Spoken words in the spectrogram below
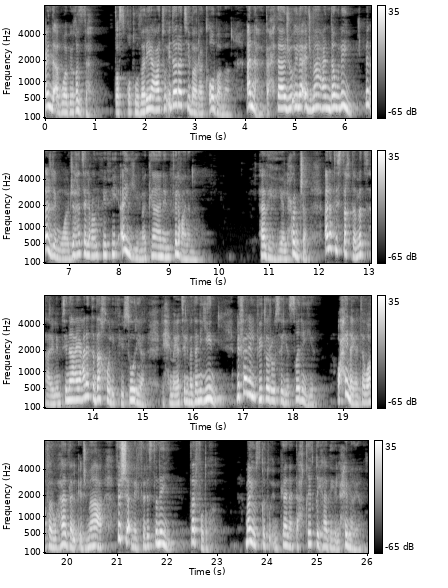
عند أبواب غزة تسقط ذريعة إدارة باراك أوباما أنها تحتاج إلى إجماع دولي من أجل مواجهة العنف في أي مكان في العالم. هذه هي الحجة التي استخدمتها للامتناع عن التدخل في سوريا لحماية المدنيين بفعل الفيتو الروسي الصيني، وحين يتوافر هذا الإجماع في الشأن الفلسطيني ترفضه، ما يسقط إمكان تحقيق هذه الحماية.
